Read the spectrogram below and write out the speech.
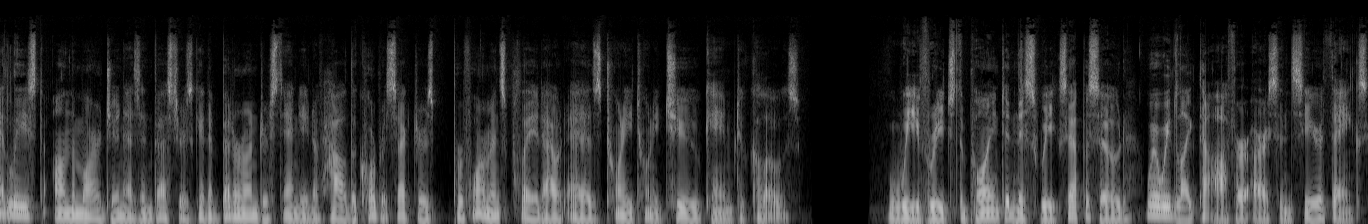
at least on the margin as investors get a better understanding of how the corporate sector's performance played out as 2022 came to close. We've reached the point in this week's episode where we'd like to offer our sincere thanks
